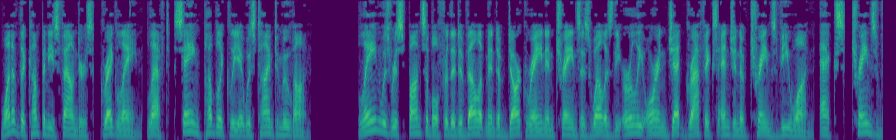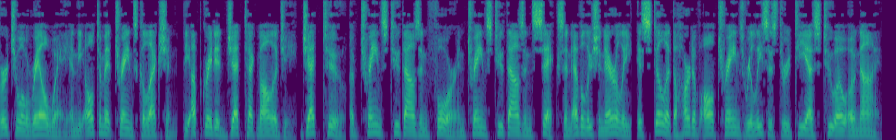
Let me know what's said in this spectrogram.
one of the company's founders, Greg Lane, left, saying publicly it was time to move on. Lane was responsible for the development of Dark Reign and Trainz as well as the early Auran Jet graphics engine of Trainz V1, X, Trainz Virtual Railway and the Ultimate Trainz Collection, the upgraded Jet technology Jet 2 of Trainz 2004 and Trainz 2006 and evolutionarily, is still at the heart of all Trainz releases through TS2009.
